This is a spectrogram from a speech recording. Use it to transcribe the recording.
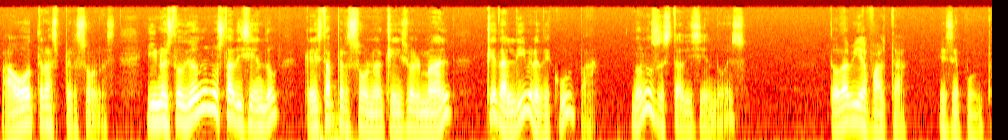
a otras personas. Y nuestro Dios no nos está diciendo que esta persona que hizo el mal queda libre de culpa. No nos está diciendo eso. Todavía falta ese punto.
